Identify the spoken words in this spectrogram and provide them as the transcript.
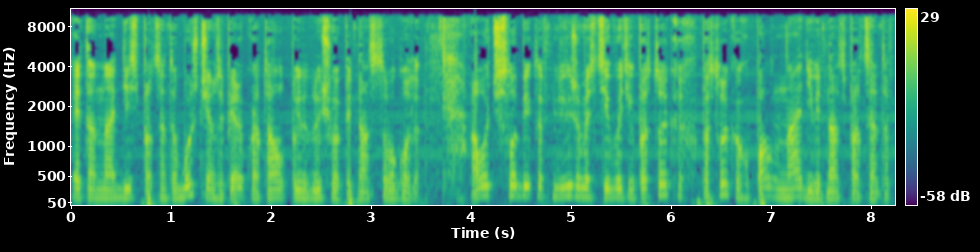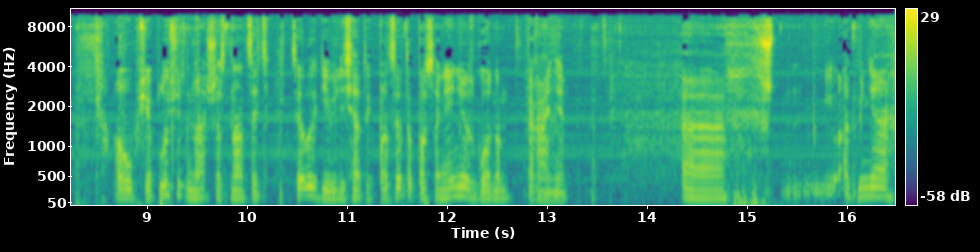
Это на 10% больше, чем за первый квартал предыдущего 2015 года. А вот число объектов недвижимости в этих постройках, постройках упало на 19%, а общая площадь на 16,9% по сравнению с годом ранее. Э, от меня,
